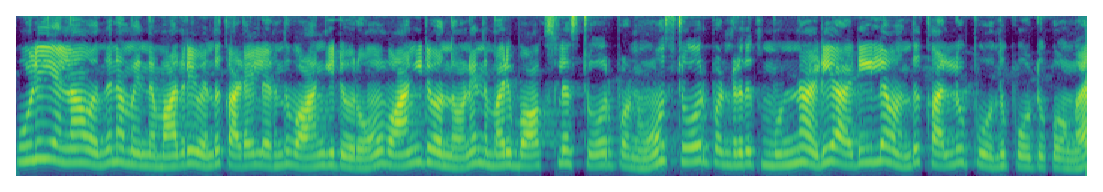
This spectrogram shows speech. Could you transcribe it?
புளியெல்லாம் வந்து நம்ம இந்த மாதிரி வந்து கடையிலேருந்து வாங்கிட்டு வருவோம். வாங்கிட்டு வந்தோடனே இந்த மாதிரி பாக்ஸில் ஸ்டோர் பண்ணுவோம். ஸ்டோர் பண்ணுறதுக்கு முன்னாடி அடியில் வந்து கல்லுப்பு வந்து போட்டுக்கோங்க.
